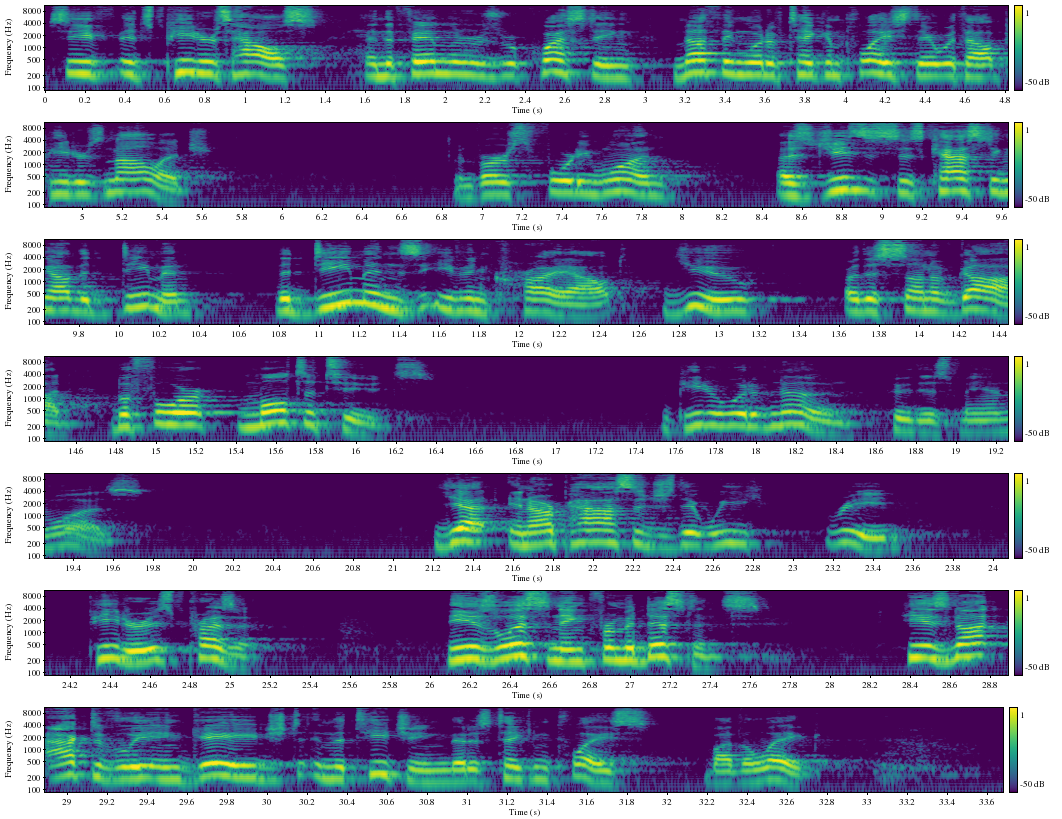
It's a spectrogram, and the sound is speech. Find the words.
See, if it's Peter's house and the family was requesting, nothing would have taken place there without Peter's knowledge. In verse 41, as Jesus is casting out the demon, the demons even cry out, You are the Son of God, before multitudes. And Peter would have known who this man was. Yet, in our passage that we read, Peter is present. He is listening from a distance. He is not actively engaged in the teaching that is taking place by the lake.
